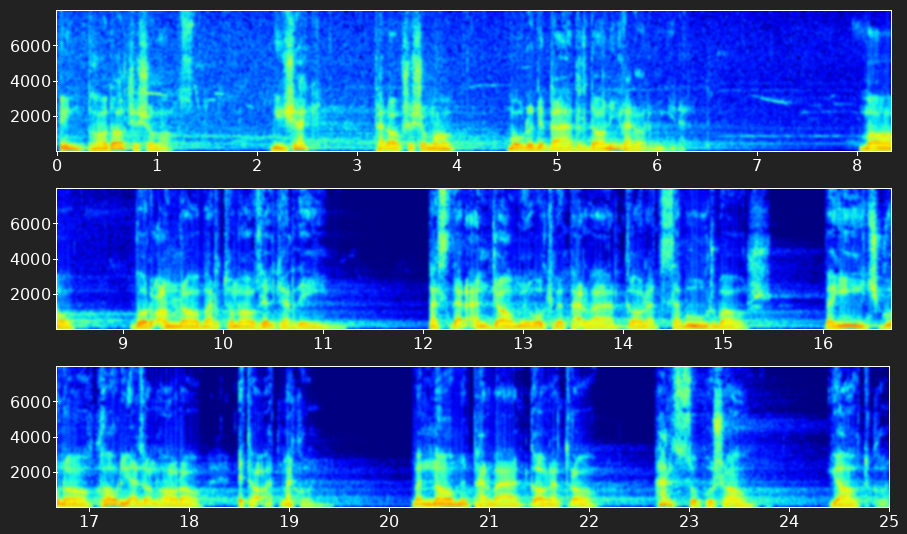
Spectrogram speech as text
این پاداش شماست. بیشک تلاش شما مورد قدردانی قرار می‌گیرد. ما قرآن را بر تو نازل کرده ایم. پس در انجام حکم پروردگارت صبور باش و هیچ گناهکاری از آنها را اطاعت مکن و نام پروردگارت را هر صبح و شام یاد کن.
